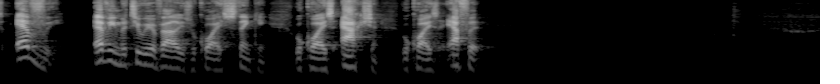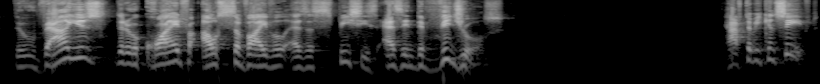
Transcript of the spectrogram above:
So every every material values requires thinking, requires action, requires effort, the values that are required for our survival as a species, as individuals, have to be conceived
